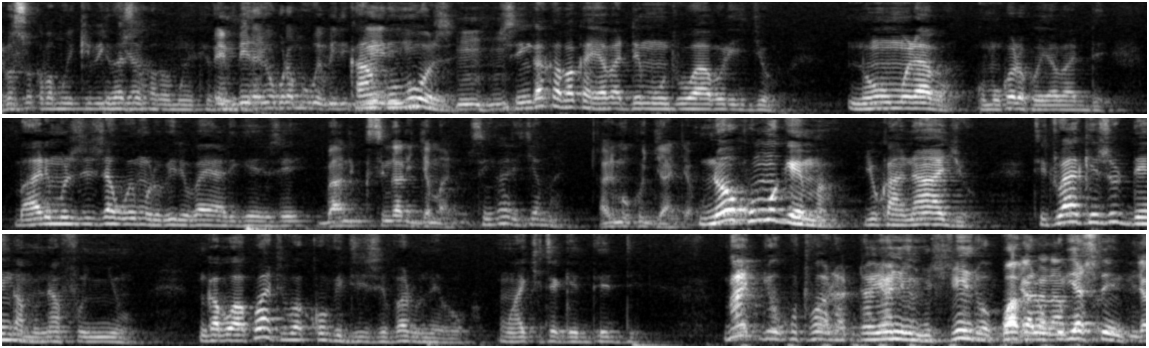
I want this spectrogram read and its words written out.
ne basooka Ne basooka bamwekebejja. embeera y'obulamu bwe biri- kankubuuze Mhm. singa kabaka yabadde muntu wa bulijjo n'omulaba omukolo kwe yabadde baali muziza we mu lubiri oba yaligenze singa singa ali germany. Ali mu kujjanjaba. N'okumugema yukanaajo titwakizudde nga munafu nnyo nga bwakwatibwa covid is vulnerable mwakitegedde dde bajja okutwala dayani emisinde okwagala okulya sente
